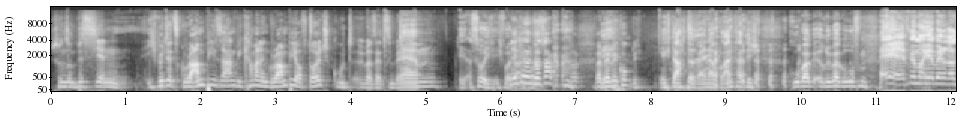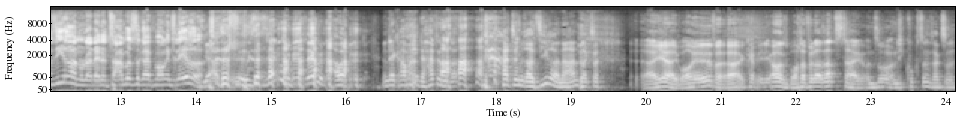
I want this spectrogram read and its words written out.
schon so ein bisschen, ich würde jetzt grumpy sagen, wie kann man denn grumpy auf Deutsch gut übersetzen, Baby? Ähm, achso, ich, ich wollte. nee, antworten. sag, sag, weil Nee. Baby guckt nicht. Ich dachte, Rainer Brandt hat dich rüber, rübergerufen. Hey, helf mir mal hier bei den Rasierern oder deine Zahnbürste greift morgen ins Leere. Ja, sehr gut, sehr gut. Aber und der kam an, der hatte, einen, der hatte einen Rasierer in der Hand, sagt so, ja, ja, ich brauche Hilfe, ja, ich kenne mich nicht aus, ich brauche dafür ein Ersatzteil und so. Und ich guck so und sag so,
